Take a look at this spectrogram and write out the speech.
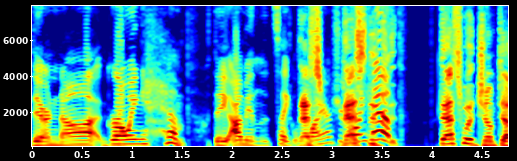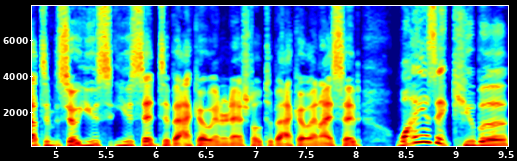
they're not growing hemp. They, I mean, it's like, that's, why aren't you growing the, hemp? That's what jumped out to me. So you you said tobacco, international tobacco, and I said, why isn't Cuba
